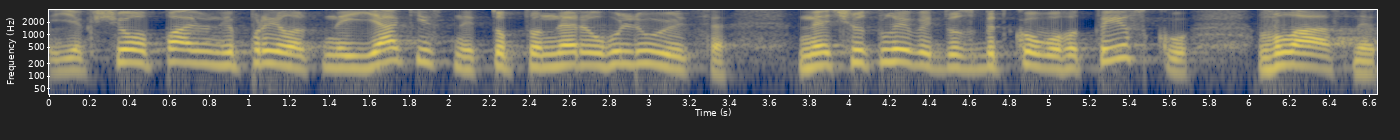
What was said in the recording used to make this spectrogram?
І якщо опалювальний прилад неякісний, тобто не регулюється, не чутливий до збиткового тиску, власне,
